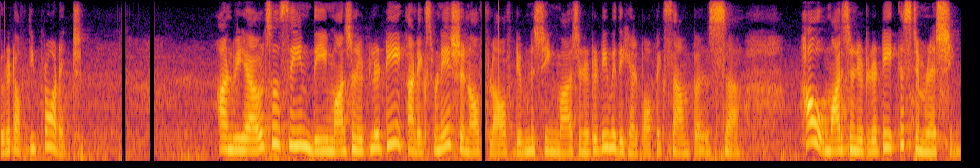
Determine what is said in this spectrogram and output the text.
unit of the product and we have also seen the marginal utility and explanation of law of diminishing marginal utility with the help of examples. How marginal utility is diminishing.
